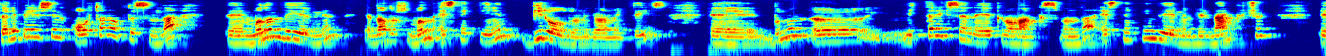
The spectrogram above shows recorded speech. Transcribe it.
Talep eğrisinin orta noktasında e, malın değerinin ya daha doğrusu malın esnekliğinin bir olduğunu görmekteyiz. E, bunun e, miktar eksenine yakın olan kısmında esnekliğin değerinin birden küçük, e,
